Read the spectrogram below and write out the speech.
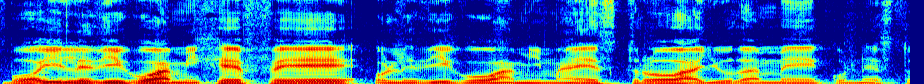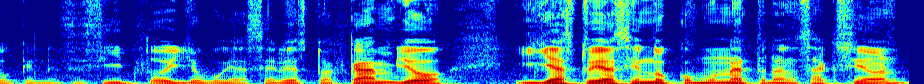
voy y le digo a mi jefe o le digo a mi maestro, ayúdame con esto que necesito y yo voy a hacer esto a cambio y ya estoy haciendo como una transacción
